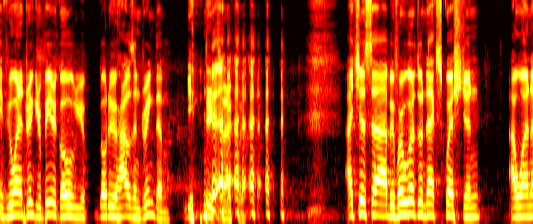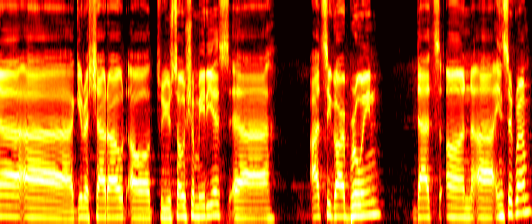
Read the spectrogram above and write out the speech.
if you want to drink your beer, go you, go to your house and drink them. Yeah, exactly. I just uh, before we go to the next question, I wanna uh, give a shout out uh, to your social medias uh, at Cigar Brewing. That's on uh, Instagram.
